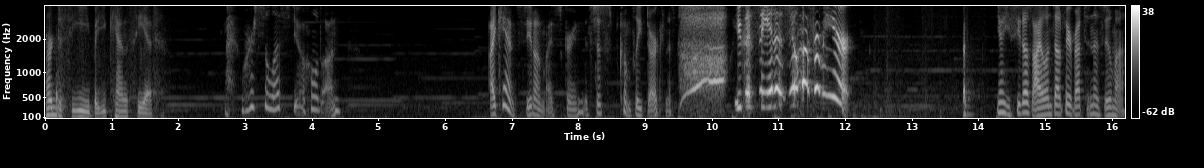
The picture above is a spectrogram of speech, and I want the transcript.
Hard to see, but you can see it. Where's Celestia? Hold on. I can't see it on my screen. It's just complete darkness. you can see Inazuma from here! What? Yeah, you see those islands out there? That's Inazuma.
